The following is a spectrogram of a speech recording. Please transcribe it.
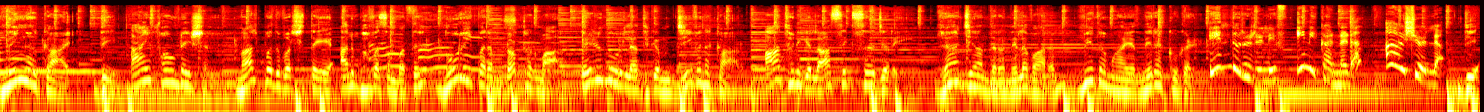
നിങ്ങൾക്കായി ദി ഐ ഫൗണ്ടേഷൻ. നാൽപ്പത് വർഷത്തെ അനുഭവ സമ്പത്തിൽ നൂറിൽ പരം ഡോക്ടർമാർ എഴുന്നൂറിലധികം ജീവനക്കാർ ആധുനിക ലാസിക് സർജറി രാജ്യാന്തര നിലവാരം മിതമായ നിരക്കുകൾ. എന്തൊരു റിലീഫ് ഇനി കണ്ണട ആവശ്യമില്ല. ദി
